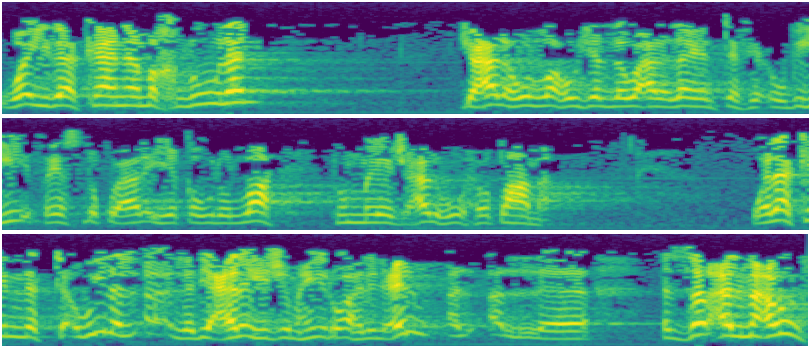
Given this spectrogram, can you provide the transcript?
وإذا كان مخلولا جعله الله جل وعلا لا ينتفع به فيصدق عليه قول الله ثم يجعله حطاما. ولكن التأويل الذي عليه جماهير أهل العلم الزرع المعروف.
